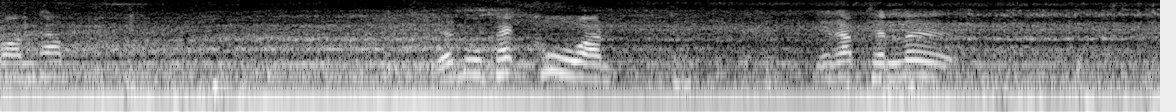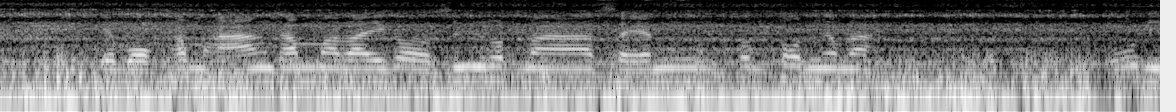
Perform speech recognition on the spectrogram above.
ก่อนครับ เดี๋ยวดูแพ็คคู่ก่อนนี่ครับเทรลเลอร์แกบอกทำหางทำอะไรก็ซื้อรถมาแสนต้นๆครับนะ โอ้ดี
